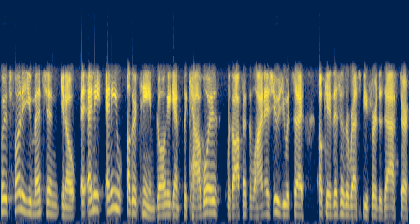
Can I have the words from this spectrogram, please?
But it's funny you mentioned, you know, any any other team going against the Cowboys with offensive line issues, you would say, okay, this is a recipe for a disaster.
